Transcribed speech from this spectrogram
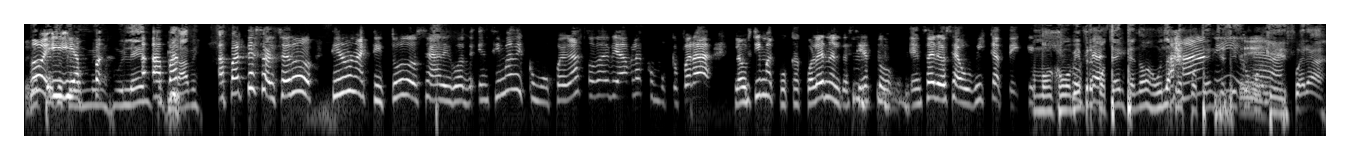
No, y- y muy lento, aparte-. Aparte Salcedo tiene una actitud, o sea, digo, de- encima de cómo juegas todavía habla como que fuera la última Coca-Cola en el desierto. En serio, o sea, ubícate. que- Como, como bien o sea, prepotente, ¿no? Una Ajá, prepotencia sí, así como sea. que fuera,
